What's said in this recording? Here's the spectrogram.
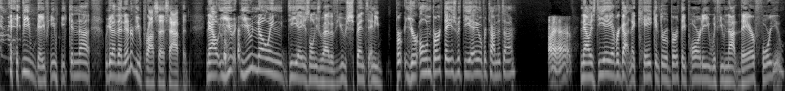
maybe maybe we can uh, we can have that interview process happen. Now, you you knowing Da as long as you have, have you spent any your own birthdays with Da over time to time? I have. Now, has Da ever gotten a cake and threw a birthday party with you not there for you?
